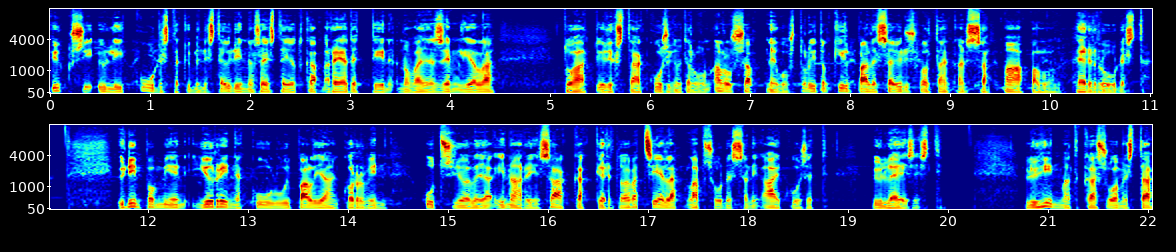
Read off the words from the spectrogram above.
yksi yli 60 ydinaseista, jotka räjäytettiin Novaja Zemljalla 1960-luvun alussa Neuvostoliiton kilpaillessa Yhdysvaltain kanssa maapallon herruudesta. Ydinpommien jyrinä kuului paljaan korvin Utsjoille ja Inariin saakka, kertoivat siellä lapsuudessani aikuiset yleisesti. Lyhin matka Suomesta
